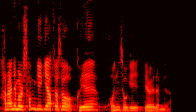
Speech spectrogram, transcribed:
하나님을 섬기기에 앞서서 그의 권속이 되어야 됩니다.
